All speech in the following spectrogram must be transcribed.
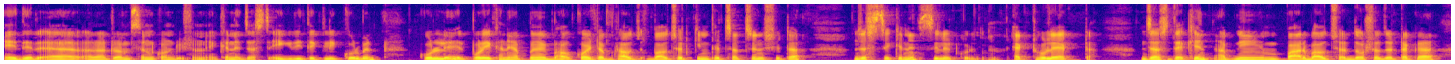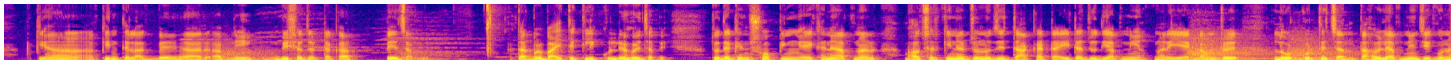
এদের টার্মস অ্যান্ড কন্ডিশন এখানে জাস্ট এগ্রিতে ক্লিক করবেন। করলে এরপর এখানে আপনি কয়টা ব্রাউচার কিনতে চাচ্ছেন সেটা জাস্ট এখানে সিলেক্ট করে দেবেন। একটা হলে একটা। জাস্ট দেখেন আপনি পার বাউচার দশ হাজার টাকা কিনতে লাগবে আর আপনি বিশ হাজার টাকা পেয়ে যাবেন তারপর বাইতে ক্লিক করলে হয়ে যাবে। তো দেখেন শপিং এখানে আপনার ভাউচার কেনার জন্য যে টাকাটা, এটা যদি আপনি আপনার এই অ্যাকাউন্টে লোড করতে চান, তাহলে আপনি যে কোনো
